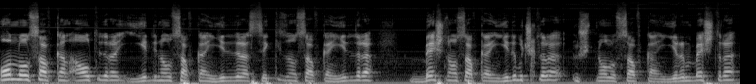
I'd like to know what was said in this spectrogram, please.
10 nolu safkan 6 lira. 7 nolu safkan 7 lira. 8 nolu safkan 7 lira. 5 nolu safkan 7.5 lira. 3 nolu safkan 25 lira.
